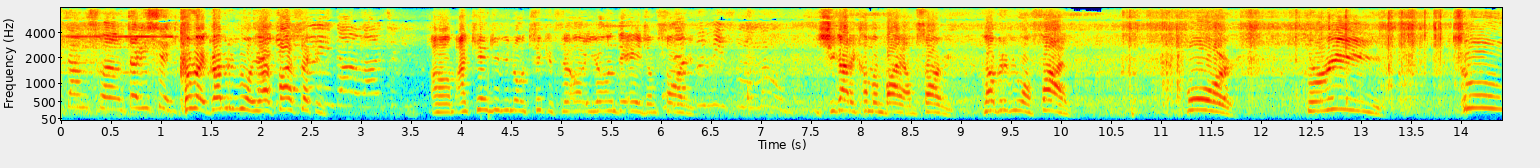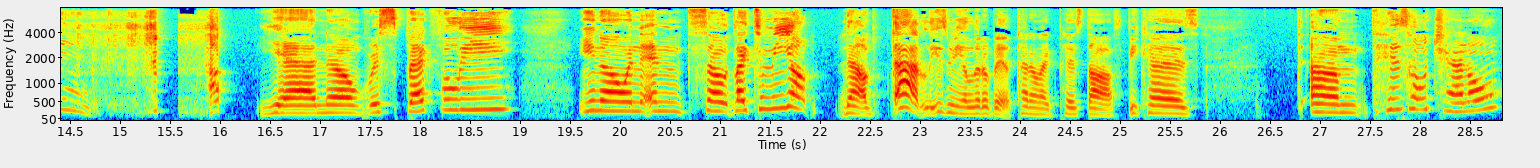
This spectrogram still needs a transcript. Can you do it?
3 times 12, 36. Correct. Grab it if you want. You have five seconds. Um, I can't give you no tickets. You're you're underage. I'm It's sorry. not for me, it's for my mom. She got to come and buy. it. I'm sorry. Grab it if you want. Five, four, three, two. How? Yeah, no, respectfully, you know, and and so like to me, y'all, now that leaves me a little bit kind of like pissed off because um his whole channel.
